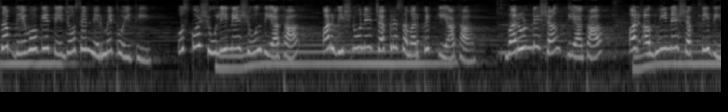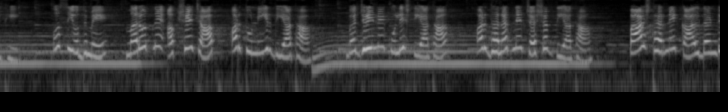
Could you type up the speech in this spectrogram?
सब देवों के तेजों से निर्मित हुई थी। उसको शूली ने शूल दिया था और विष्णु ने चक्र समर्पित किया था। वरुण ने शंख दिया था और अग्नि ने शक्ति दी थी। उस युद्ध में मरुत ने अक्षय चाप और तुनीर दिया था। वज्री ने कुलिश दिया था और धनत ने चषक दिया था। पाशधर ने कालदंड,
